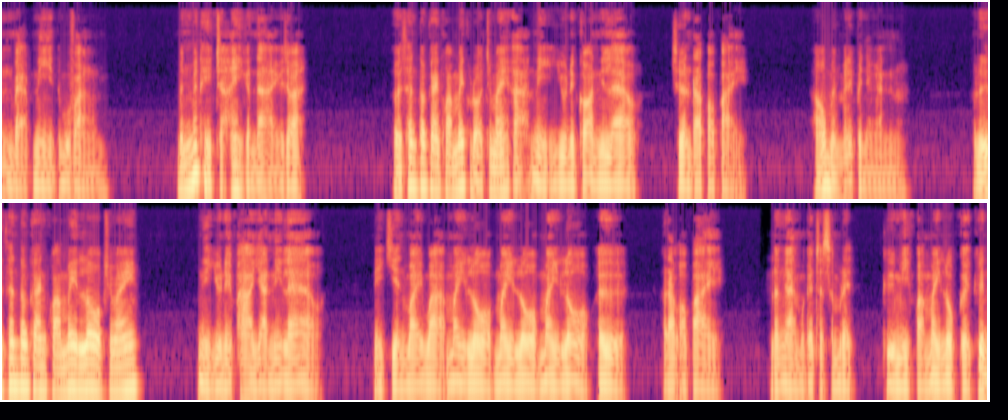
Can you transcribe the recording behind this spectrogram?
รแบบนี้ท่านผู้ฟัง มันไม่ได้จะให้กันได้ก็ใช่ไหมเออท่านต้องการความไม่โกรธใช่ไหมอะนี่อยู่ในก้อนนี้แล้ว เชิญรับเอาไป เอามันไม่ได้เป็นอย่างนั้น หรือท่านต้องการความไม่โลภใช่ไหมนี่อยู่ในผ้ายันนี้แล้ว นี่เขียนไว้ว่าไม่โลภไม่โลภไม่โลภเออ รับเอาไป แล้วงานมันก็จะสำเร็จคือมีความไม่โลภเกิดขึ้น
